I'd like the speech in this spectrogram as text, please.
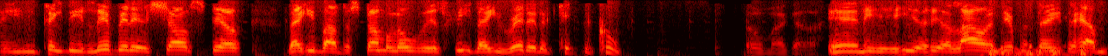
You take these liberty short steps like he about to stumble over his feet, like he ready to kick the coop. Oh my God! And he he he allowing different things to happen,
